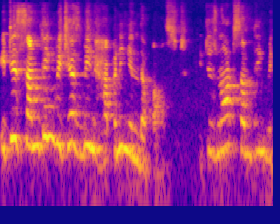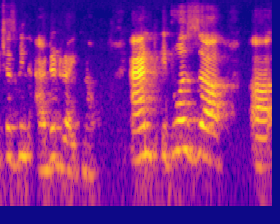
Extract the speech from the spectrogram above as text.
it is something which has been happening in the past. It is not something which has been added right now, and it was uh,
